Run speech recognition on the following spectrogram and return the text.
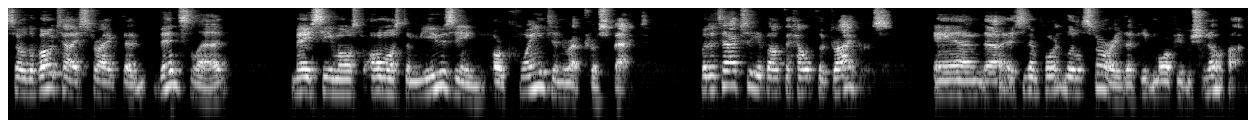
so the bow tie strike that Vince led may seem most, almost amusing or quaint in retrospect, but it's actually about the health of drivers. And uh, it's an important little story that more people should know about.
